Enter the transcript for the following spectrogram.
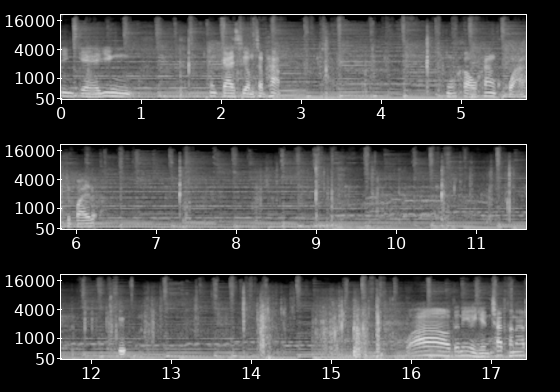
ยิ่งแก่ยิ่งร่างกายเสื่อมสภาพ หัวเข่าข้างขวาจะไปแล้วว้าว ตัวนี้เห็นชัดขนาด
